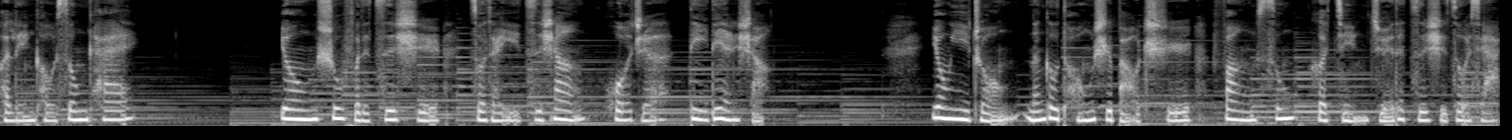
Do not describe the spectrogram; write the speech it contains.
和领口松开。用舒服的姿势坐在椅子上或者地垫上，用一种能够同时保持放松和警觉的姿势坐下。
